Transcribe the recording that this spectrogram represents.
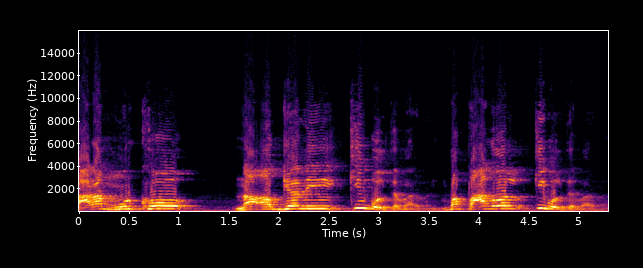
তারা মূর্খ না অজ্ঞানী, কি বলতে পারবেন? বা পাগল, কি বলতে পারবেন?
